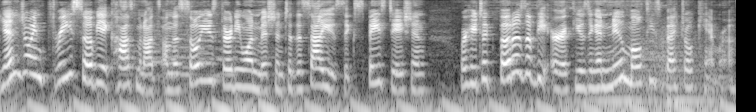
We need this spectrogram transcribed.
Jähn joined three Soviet cosmonauts on the Soyuz 31 mission to the Salyut 6 space station, where he took photos of the Earth using a new multispectral camera.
